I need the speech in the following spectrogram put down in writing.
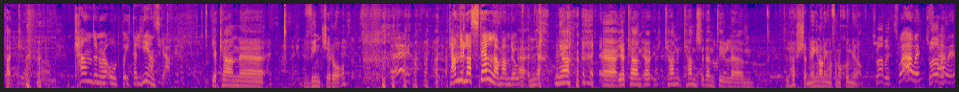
tack. kan du några ord på italienska? Jag kan uh, vincero. kan du La Stella med andra ord? Uh, nja, nja. Uh, jag, kan, jag kan kanske den till, um, till hörseln men jag har ingen aning om vad fan de sjunger om. Suave. Suave. Suave.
